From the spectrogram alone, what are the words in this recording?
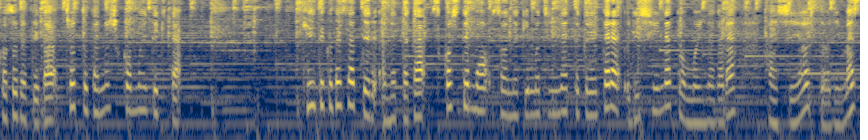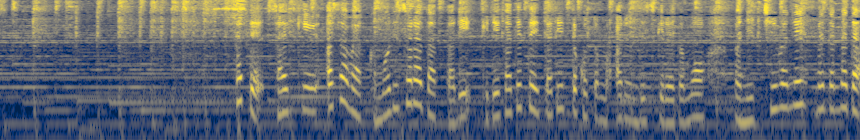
子育てがちょっと楽しく思えてきた。聞いてくださってるあなたが少しでもそんな気持ちになってくれたら嬉しいなと思いながら配信をしております。て、最近朝は曇り空だったり、霧が出ていたりってこともあるんですけれども、まあ、日中はね、まだまだ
